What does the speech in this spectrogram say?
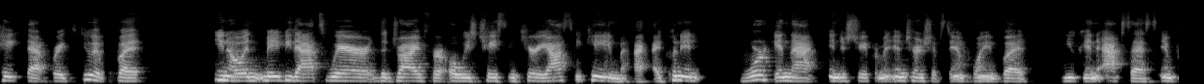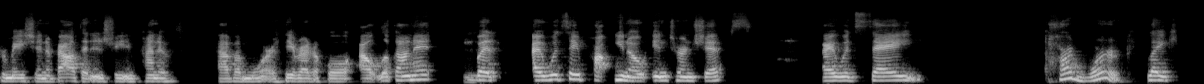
take that break to do it. But, you know, and maybe that's where the drive for always chasing curiosity came. I, I couldn't work in that industry from an internship standpoint, but you can access information about that industry and kind of have a more theoretical outlook on it. Mm-hmm. But I would say, you know, internships, I would say hard work. Like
